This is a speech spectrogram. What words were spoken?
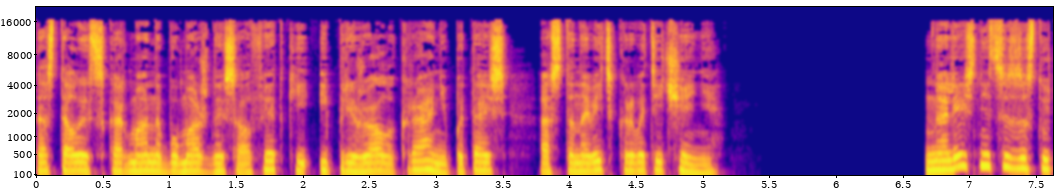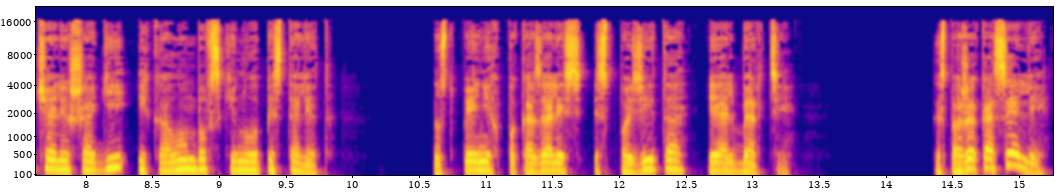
достала из кармана бумажные салфетки и прижала к ране, пытаясь остановить кровотечение. На лестнице застучали шаги, и Коломба вскинула пистолет. На ступенях показались Эспозита и Альберти. «Госпожа Касселли!»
